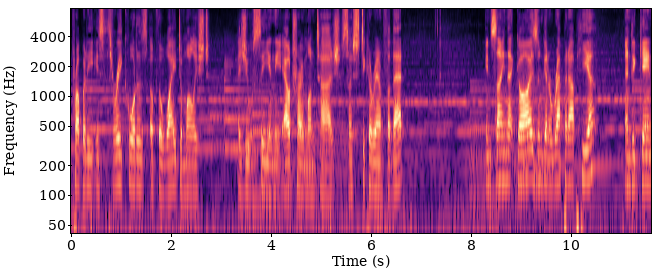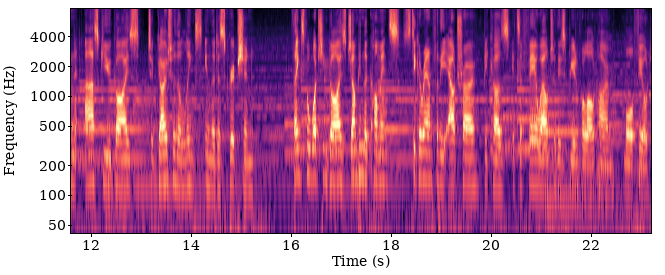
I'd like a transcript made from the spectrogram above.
property is three quarters of the way demolished, as you will see in the outro montage, so stick around for that. In saying that, guys, I'm going to wrap it up here, and again ask you guys to go to the links in the description Thanks for watching guys, jump in the comments, stick around for the outro because it's a farewell to this beautiful old home, Moorfield.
